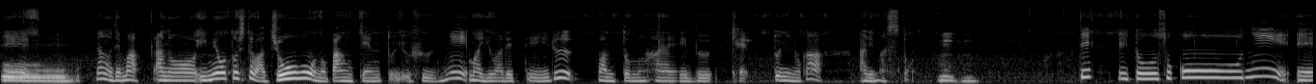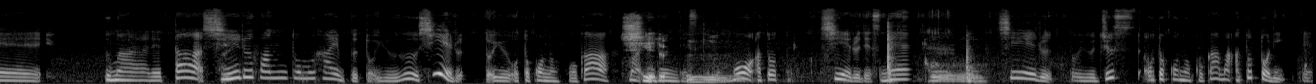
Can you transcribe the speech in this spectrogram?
で。なので、まあ、あの異名としては女王の番犬というふうに、まあ、言われているファントムハイブ家というのがありますと。うんうん。で、えー、とそこに、えー生まれたシエル・ファントムハイブというシエルという男の子が、まあ、いるんですけどもあとシエルですね。シエルという10男の子が、まあ、跡取りで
